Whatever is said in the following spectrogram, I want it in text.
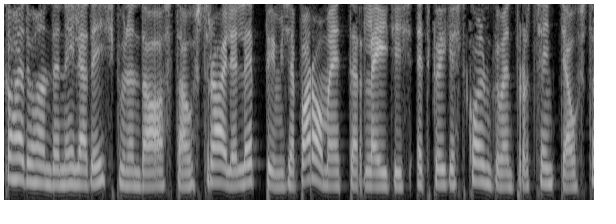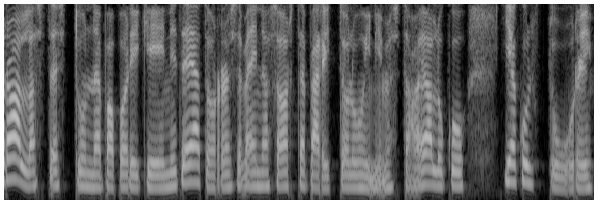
Kahe tuhande neljateistkümnenda aasta Austraalia leppimise baromeeter leidis et, kõigest kolmkümmend protsenti austraallastest tunneb aborigeenide ja Torrese väinasaarte päritolu inimeste ajalugu ja kultuuri.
